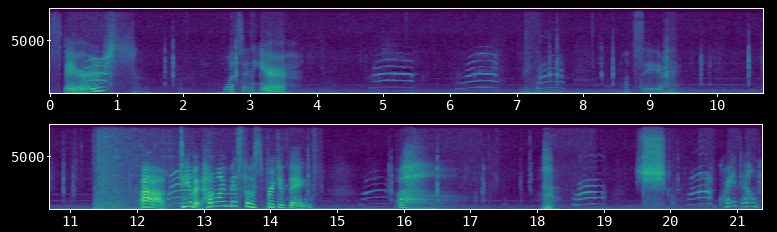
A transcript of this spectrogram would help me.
Stairs. What's in here? Let's Ah, damn it. How do I miss those freaking things? Ah. Shh. Quiet down.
